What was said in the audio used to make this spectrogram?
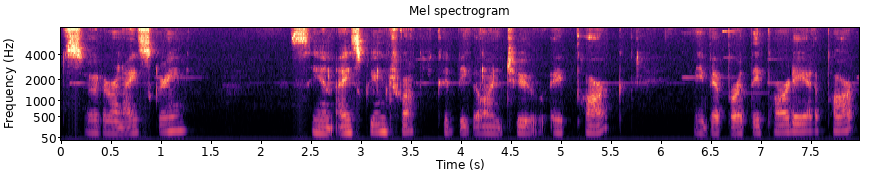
Soda and ice cream. See an ice cream truck. You could be going to a park. Maybe a birthday party at a park.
